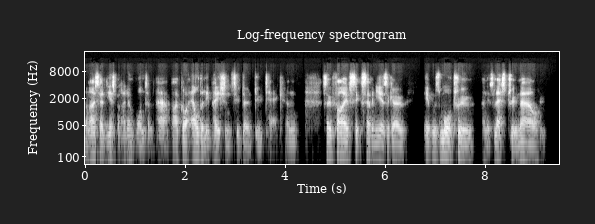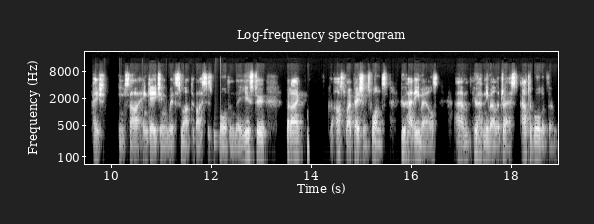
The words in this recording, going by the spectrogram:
And I said, yes, but I don't want an app. I've got elderly patients who don't do tech. And so five, six, seven years ago, it was more true and it's less true now patients are engaging with smart devices more than they used to. But I asked my patients once who had emails, um, who had an email address out of all of them,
